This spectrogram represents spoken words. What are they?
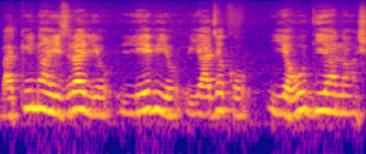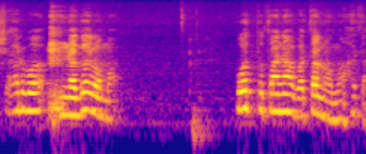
બાકીના ઇઝરાયેલીઓ, લેવીઓ, યાજકો, યહૂદિયાના સર્વ નગરોમાં પોતપોતાના વતનોમાં હતા.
